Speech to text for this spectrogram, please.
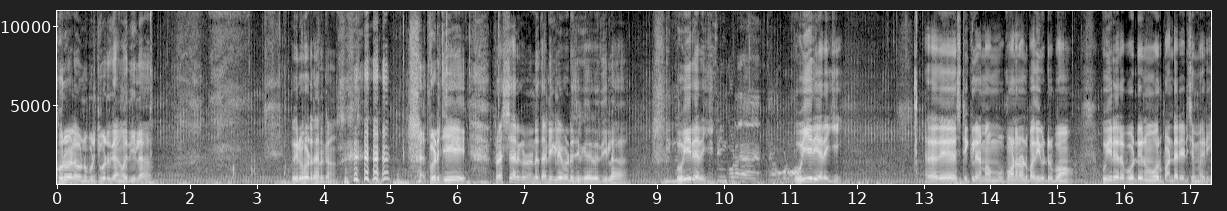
குருவலை ஒன்று பிடிச்சி போட்டிருக்காங்க பார்த்தீங்களா உயிரோடு தான் இருக்கான். பிடிச்சி ஃப்ரெஷ்ஷாக இருக்கணும்னு தண்ணிக்குள்ளே போட்டு வச்சிருக்காரு பார்த்தீங்களா உயிர் இறக்கி. உயிர் இறக்கி. அதாவது ஸ்டிக்கில் நம்ம போன ரவுண்டு பதிவு விட்டுருப்போம். உயிரை போட்டு நம்ம ஒரு பண்டாரி அடித்த மாதிரி.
